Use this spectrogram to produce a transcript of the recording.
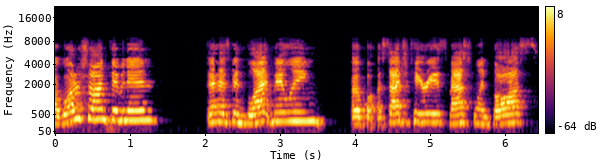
A water sign feminine that has been blackmailing a, a Sagittarius masculine boss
